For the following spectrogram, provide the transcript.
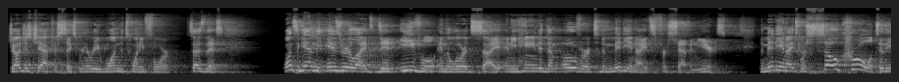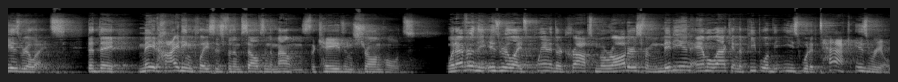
Judges chapter 6, we're going to read 1 to 24. It says this Once again, the Israelites did evil in the Lord's sight, and he handed them over to the Midianites for seven years. The Midianites were so cruel to the Israelites that they made hiding places for themselves in the mountains, the caves, and the strongholds. Whenever the Israelites planted their crops, marauders from Midian, Amalek, and the people of the east would attack Israel,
